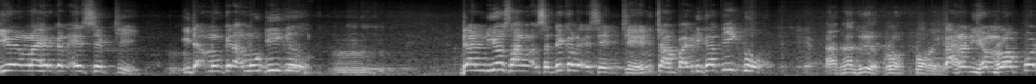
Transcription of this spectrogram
dia yang melahirkan SFC. Tidak mungkin nak mudi ke. Dan dia sangat sedih kalau SFC ini campak Liga 3. Karena dia pelopor ya. Karena dia melopor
